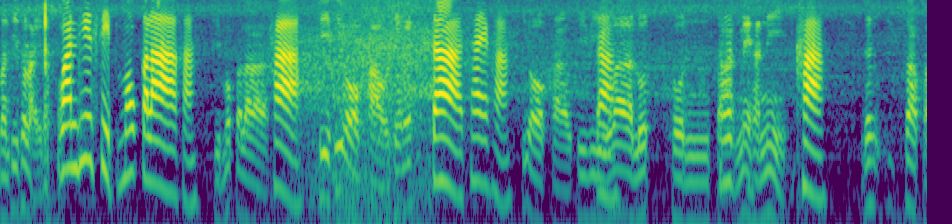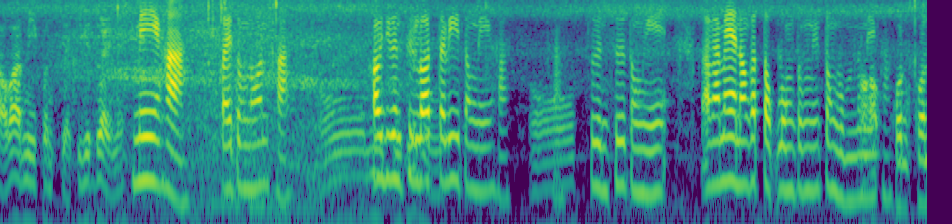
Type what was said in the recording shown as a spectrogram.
วันที่เท่าไหร่นะ วันที่ 10 มกราค่ะสี่มกราค่ะ ที่ที่ออกข่าวใช่ไหมจ้าใช่ค่ะ ที่ออกข่าวทีวีจ้ะว่ารถชนสารแม่ฮันนี่ ค่ะ ได้ทราบข่าวว่ามีคนเสียชีวิตด้วยไหมมีค่ะ ไปตรงโน้นค่ะ โอ้เขายืนซื้อลอตเตอรี่ตรงนี้ค่ะโอ้ค่ะซื้อซื้อตรงนี้ แล้วก็แม่น้องก็ตกลงตรงนี้ตรงหลุมตรงนี้ค่ะ คนคน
